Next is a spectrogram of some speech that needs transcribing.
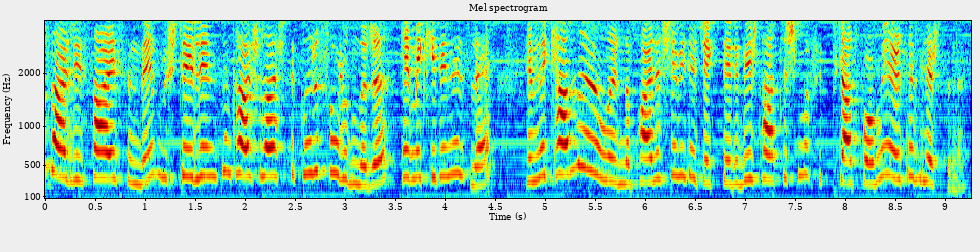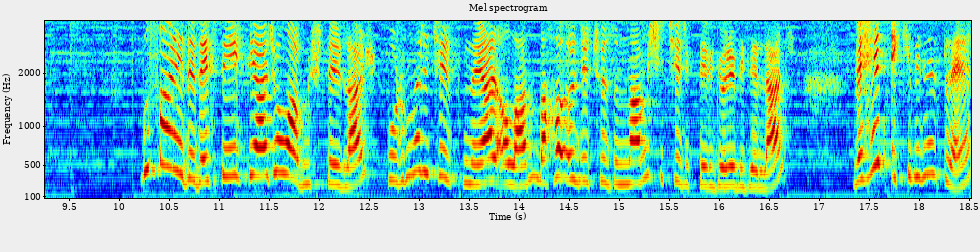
özelliği sayesinde müşterilerinizin karşılaştıkları sorunları hem ekibinizle hem de kendi aralarında paylaşabilecekleri bir tartışma platformu yaratabilirsiniz. Bu sayede desteğe ihtiyacı olan müşteriler forumlar içerisinde yer alan daha önce çözümlenmiş içerikleri görebilirler ve hem ekibinizle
